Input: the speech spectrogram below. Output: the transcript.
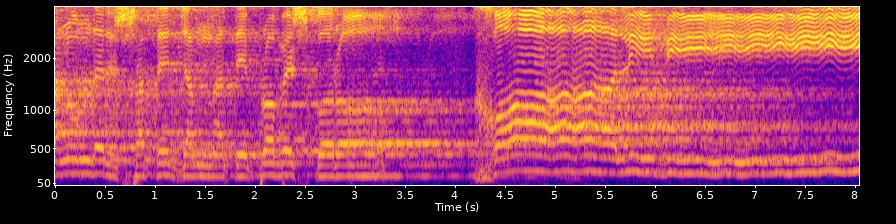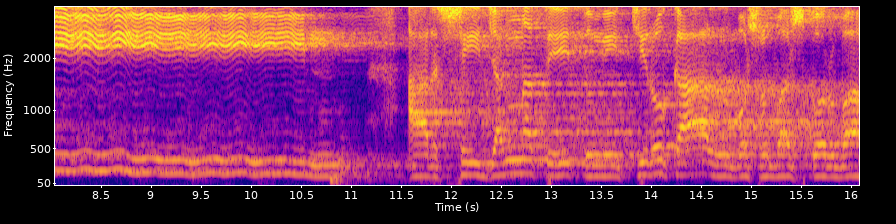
আনন্দের সাথে জান্নাতে প্রবেশ করো। আর সেই জান্নাতে তুমি চিরকাল বসবাস করবা।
